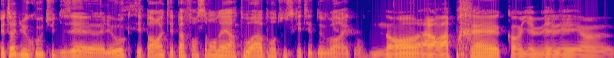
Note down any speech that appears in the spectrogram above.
Mais toi, du coup, tu disais, euh, Léo, que tes parents étaient pas forcément derrière toi pour tout ce qui était devoir et quoi. Non, alors après, quand il y avait les. euh,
